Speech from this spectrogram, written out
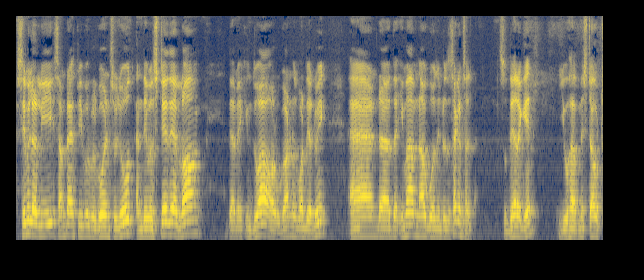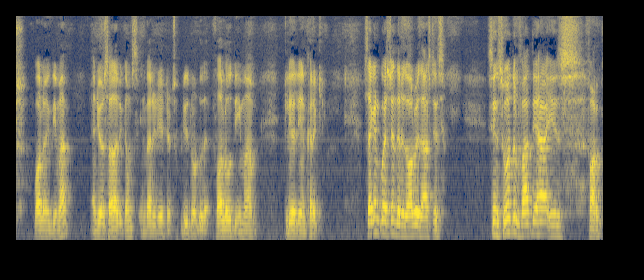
Similarly, sometimes people will go in sujood and they will stay there long. They are making dua or God knows what they are doing, and uh, the imam now goes into the second sajda. So there again, you have missed out following the imam, and your salah becomes invalidated. So please don't do that. Follow the imam clearly and correctly. Second question that is always asked is since Surah Al Fatiha is fard,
